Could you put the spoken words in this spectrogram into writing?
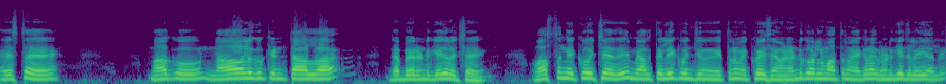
వేస్తే మాకు నాలుగు క్వింటాల డెబ్బై రెండు కేజీలు వచ్చాయి. వాస్తవంగా ఎక్కువ వచ్చేది మాకు తెలియక కొంచెం విత్తనం ఎక్కువ వేసామండి. అండుకూరలు మాత్రం ఎకరాకు రెండు కేజీలు వేయాలి.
